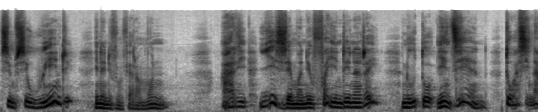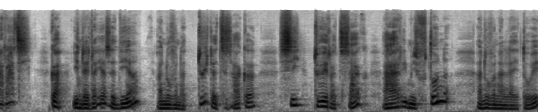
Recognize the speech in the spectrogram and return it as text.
sy miseho hendry eny anivon'ny fiarahamonina ary izy izay maneho fahendrena indray no to enjehina to asiana ratsy ka indraindray aza dia anaovana toetra tsy zaka sy toera tsy zaka ary misy fotoana anaovana ilay atao hoe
